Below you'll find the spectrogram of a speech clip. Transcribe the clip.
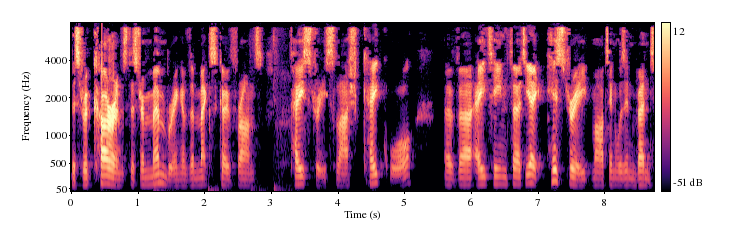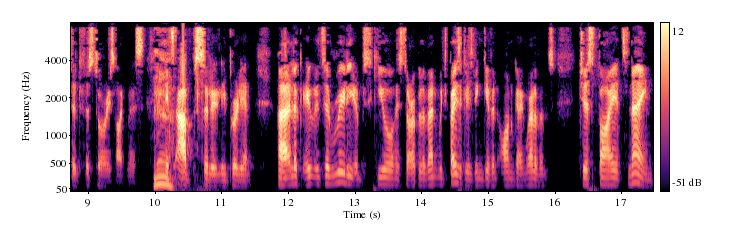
this recurrence, this remembering of the Mexico-France pastry slash cake war of uh, 1838. History, Martin, was invented for stories like this. Yeah. It's absolutely brilliant. Uh, look, it, it's a really obscure historical event, which basically has been given ongoing relevance just by its name.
